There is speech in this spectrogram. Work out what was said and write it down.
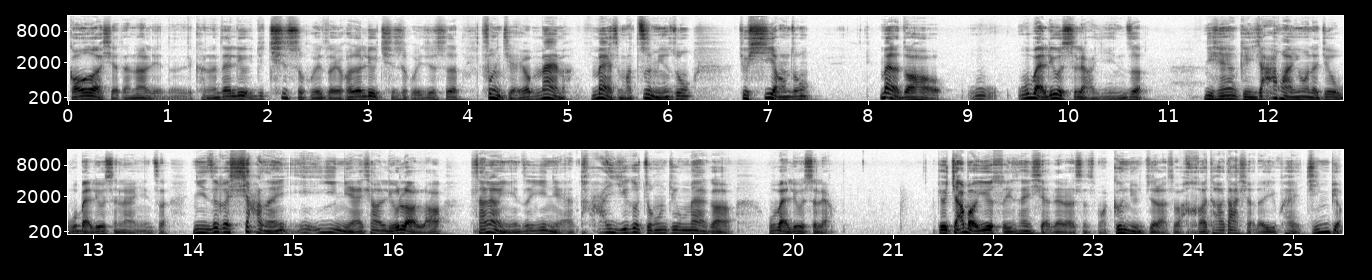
高鹗写在那里的，可能在六七十回左右或者六七十回，就是凤姐要卖嘛，卖什么志明钟，就西洋钟，卖了多少五五百六十两银子，你想想给丫鬟用的就五百六十两银子，你这个下人一一年像刘姥姥三两银子一年，她一个钟就卖个五百六十两。就贾宝玉随身携带的是什么？更牛逼了，是吧？核桃大小的一块金表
